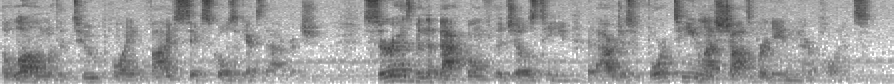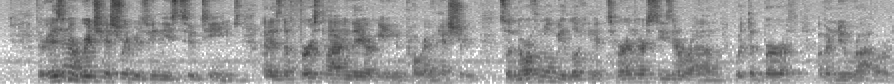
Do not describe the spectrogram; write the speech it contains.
along with a 2.56 goals against average. Sir has been the backbone for the Jills team that averages 14 less shots per game than their opponents. There isn't a rich history between these two teams, and it is the first time they are meeting in program history, so Northland will be looking to turn their season around with the birth of a new rivalry.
